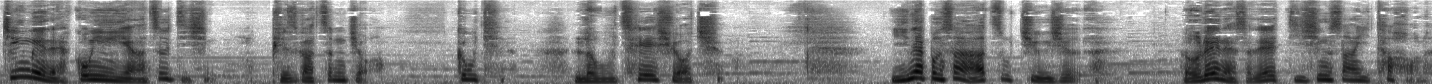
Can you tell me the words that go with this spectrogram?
精美呢，供应扬州点心，譬如讲蒸饺、锅贴、鲁菜小吃。伊呢本身也做酒席，后来呢，实在点心生意太好了，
